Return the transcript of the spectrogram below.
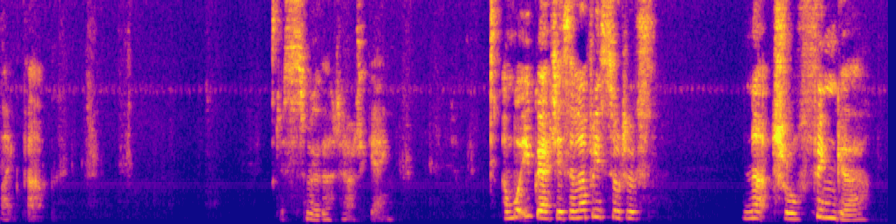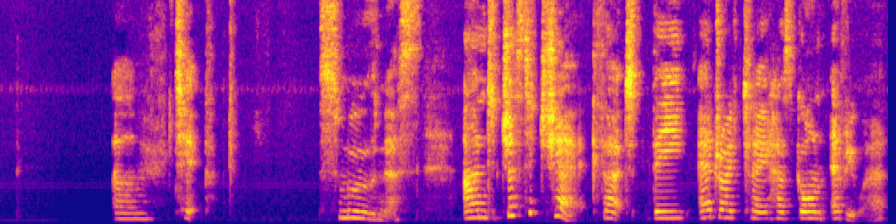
like that. Just smooth that out again. And what you get is a lovely sort of natural finger um, tip smoothness. And just to check that the air dried clay has gone everywhere,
